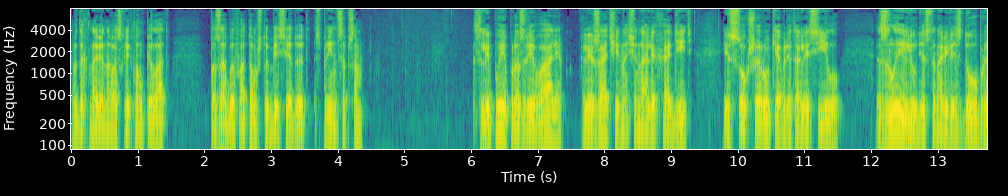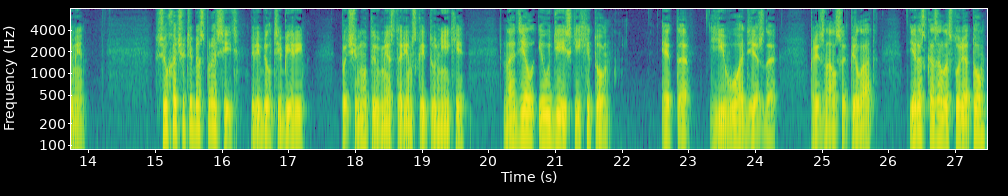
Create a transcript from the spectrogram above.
вдохновенно воскликнул Пилат, позабыв о том, что беседует с принцепсом. Слепые прозревали, лежачие начинали ходить, иссохшие руки обретали силу, злые люди становились добрыми. «Все хочу тебя спросить», — перебил Тиберий. «Почему ты вместо римской туники надел иудейский хитон. Это его одежда, признался Пилат и рассказал историю о том,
